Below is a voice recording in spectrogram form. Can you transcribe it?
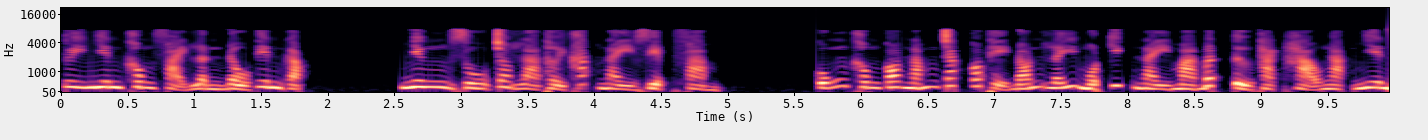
Tuy nhiên không phải lần đầu tiên gặp. Nhưng dù cho là thời khắc này Diệp Phàm cũng không có nắm chắc có thể đón lấy một kích này mà bất tử thạch hảo ngạc nhiên.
